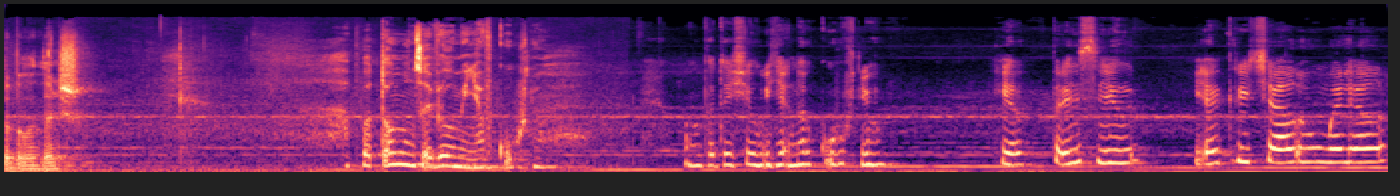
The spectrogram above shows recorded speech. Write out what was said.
Что было дальше? А потом он завел меня в кухню. Он потащил меня на кухню. Я просила, я кричала, умоляла.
